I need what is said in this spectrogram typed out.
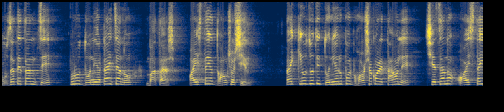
বোঝাতে চান যে পুরো দুনিয়াটাই যেন বাতাস, অস্থায়ী ধ্বংসশীল। তাই কেউ যদি দুনিয়ার উপর ভরসা করে, তাহলে সে যেন অস্থায়ী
